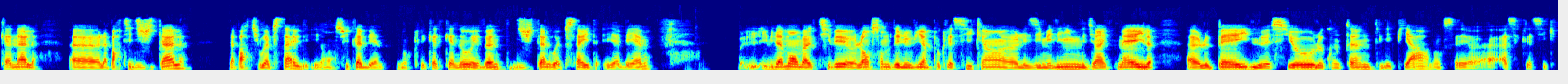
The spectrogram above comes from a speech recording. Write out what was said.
canal la partie digitale, la partie website et ensuite l'ABM. Donc les quatre canaux, event, digital, website et ABM. Évidemment, on va activer euh, l'ensemble des leviers un peu classiques, hein, euh, les emailing, les direct mail, euh, le paid, le SEO, le content, les PR, donc c'est assez classique.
